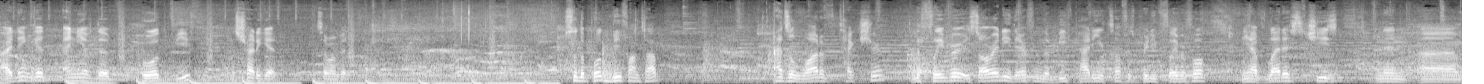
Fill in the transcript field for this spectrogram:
I didn't get any of the pulled beef. Let's try to get some of it. So the pulled beef on top adds a lot of texture. The flavor is already there from the beef patty itself. It's pretty flavorful. You have lettuce, cheese, and then um,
